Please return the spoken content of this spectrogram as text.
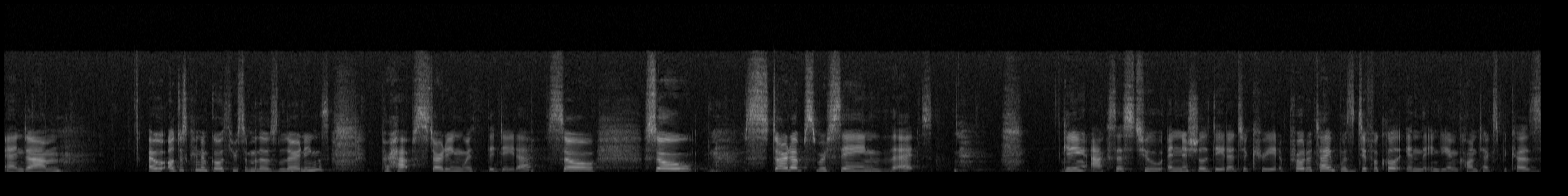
And um, I w- I'll just kind of go through some of those learnings perhaps starting with the data. So, so startups were saying that getting access to initial data to create a prototype was difficult in the Indian context because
